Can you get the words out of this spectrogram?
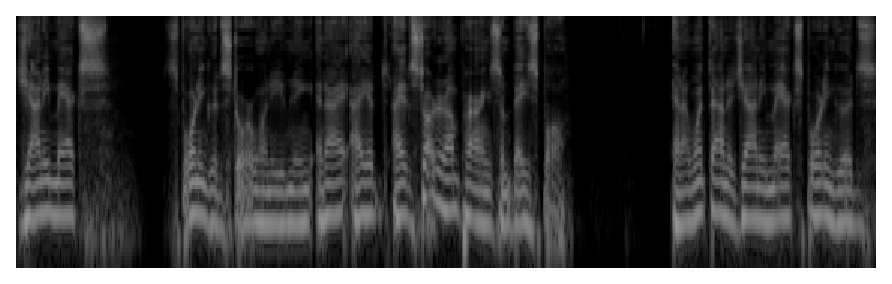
Johnny Mac's sporting goods store one evening, and I, I had I had started umpiring some baseball, and I went down to Johnny Mac's sporting goods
